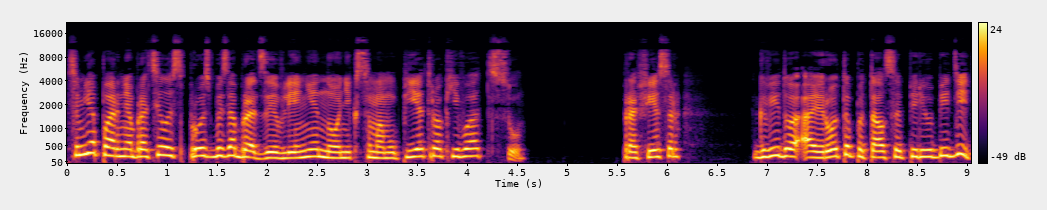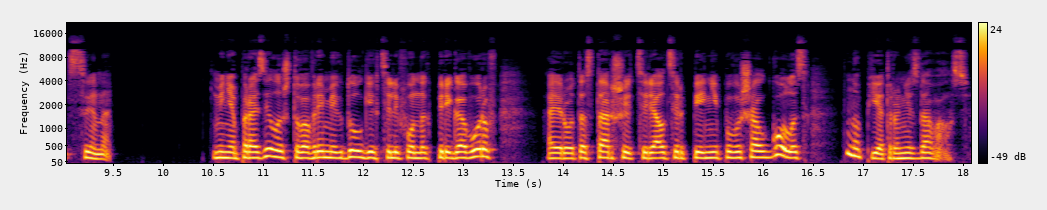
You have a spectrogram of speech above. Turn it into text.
Семья парня обратилась с просьбой забрать заявление, но не к самому Пьетро, а к его отцу. Профессор Гвидо Айрота пытался переубедить сына. Меня поразило, что во время их долгих телефонных переговоров Айрота-старший терял терпение и повышал голос, но Пьетро не сдавался.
